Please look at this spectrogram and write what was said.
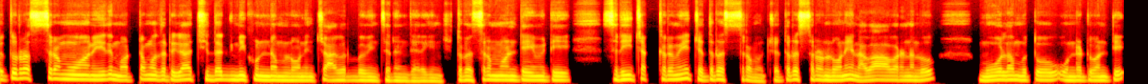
చతురస్రము అనేది మొట్టమొదటిగా చిదగ్నికుండంలో నుంచి ఆవిర్భవించడం జరిగింది. చతురస్రము అంటే ఏమిటి? శ్రీచక్రమే చతురస్రము. చతురస్రంలోనే నవావరణలు మూలముతో ఉన్నటువంటి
